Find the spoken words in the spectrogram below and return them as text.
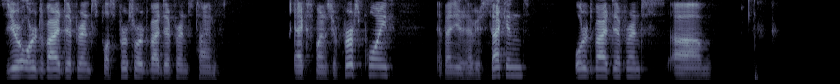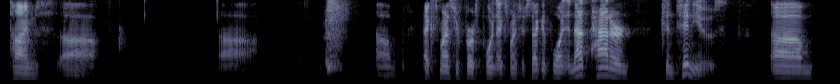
zero order divided difference plus first order divided difference times x minus your first point, and then you'd have your second order divided difference um, times uh, uh, um, x minus your first point, x minus your second point, and that pattern continues. Um,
